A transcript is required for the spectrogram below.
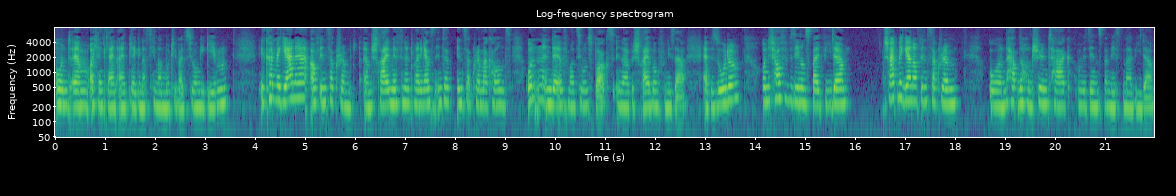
und ähm, euch einen kleinen Einblick in das Thema Motivation gegeben. Ihr könnt mir gerne auf Instagram ähm, schreiben. Ihr findet meine ganzen Instagram-Accounts unten in der Informationsbox in der Beschreibung von dieser Episode. Und ich hoffe, wir sehen uns bald wieder. Schreibt mir gerne auf Instagram und habt noch einen schönen Tag und wir sehen uns beim nächsten Mal wieder.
